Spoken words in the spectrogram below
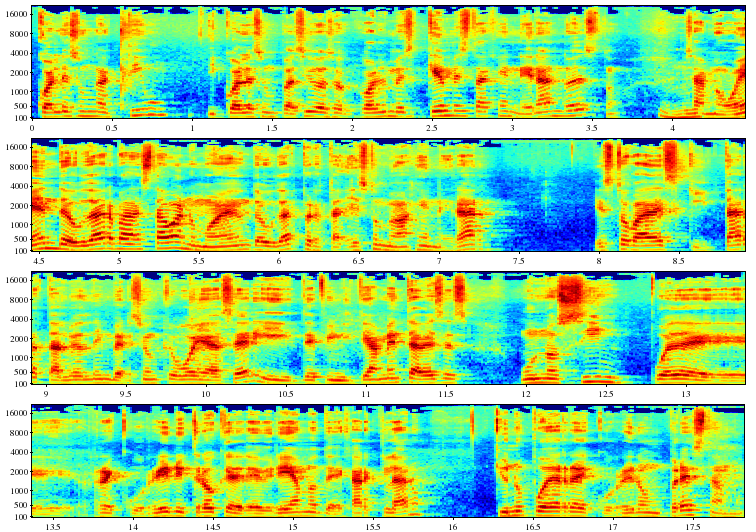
¿cuál es un activo y cuál es un pasivo? O sea, ¿cuál ¿qué me está generando esto? O sea, me voy a endeudar, va, está bueno, me voy a endeudar, pero esto me va a generar esto va a desquitar tal vez la inversión que voy a hacer y definitivamente a veces uno sí puede recurrir y creo que deberíamos dejar claro que uno puede recurrir a un préstamo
